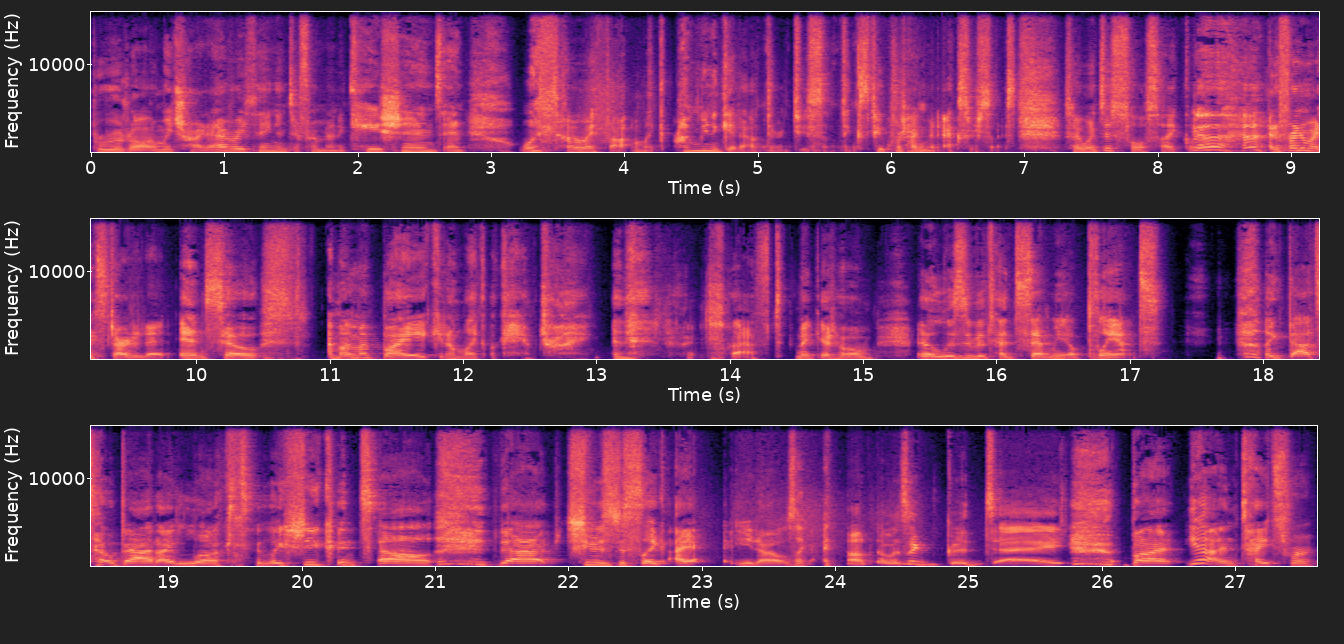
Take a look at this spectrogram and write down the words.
brutal. And we tried everything and different medications. And one time I thought, I'm like, I'm gonna get out there and do something. Because people were talking about exercise. So I went to Soul Cycle and a friend of mine started it. And so I'm on my bike and I'm like, okay, I'm trying. And then I left and I get home and Elizabeth had sent me a plant. Like that's how bad I looked. Like she could tell that she was just like I you know, I was like I thought that was a good day. But yeah, and tights were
